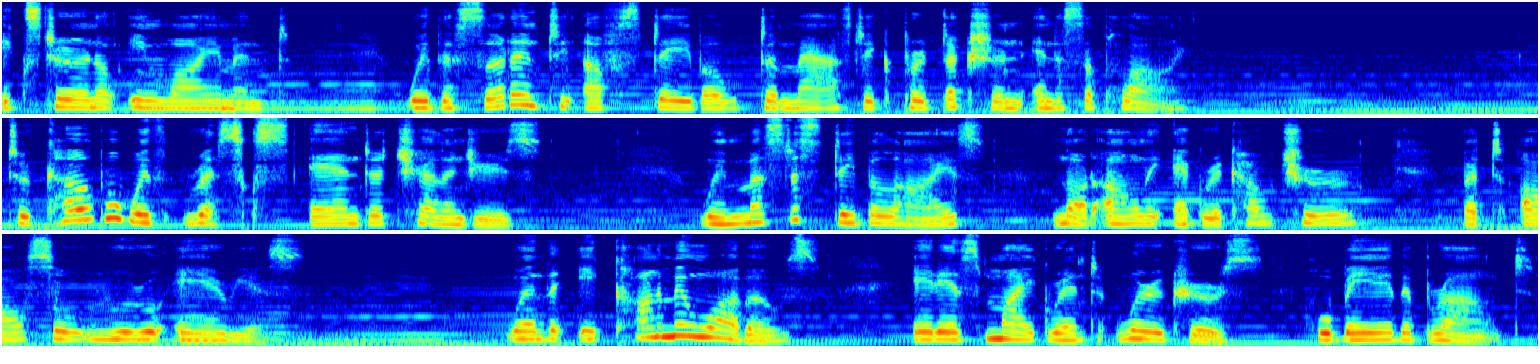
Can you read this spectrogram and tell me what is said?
external environment with the certainty of stable domestic production and supply. To cope with risks and challenges, we must stabilize not only agriculture but also rural areas. When the economy wobbles, it is migrant workers who bear the brunt.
